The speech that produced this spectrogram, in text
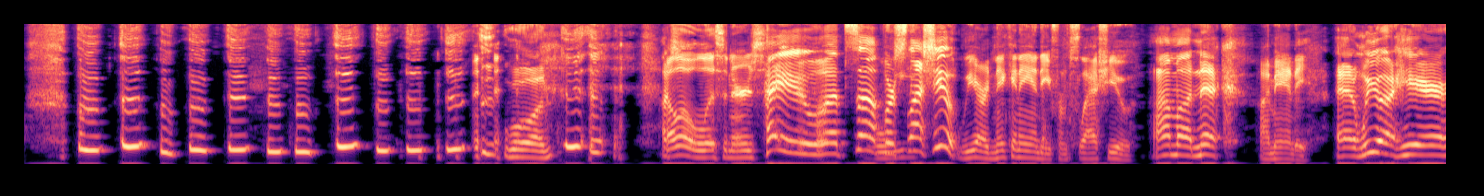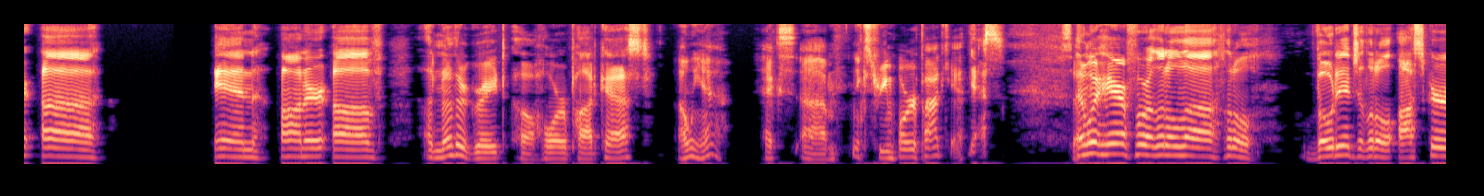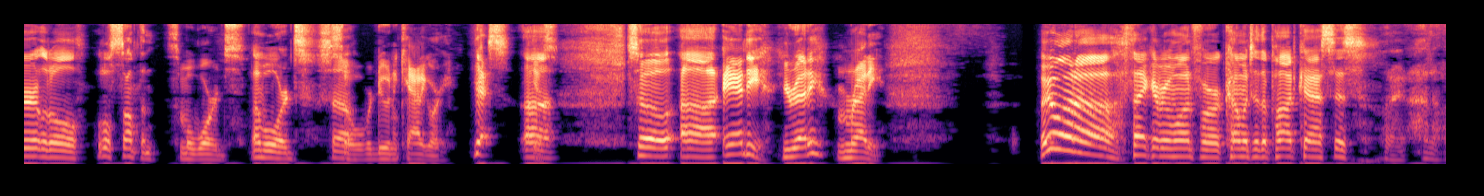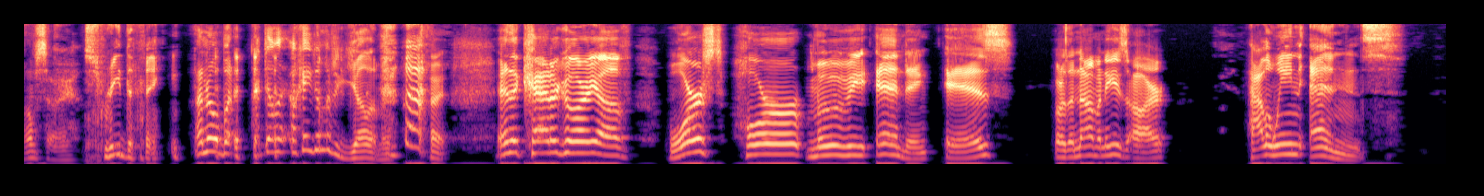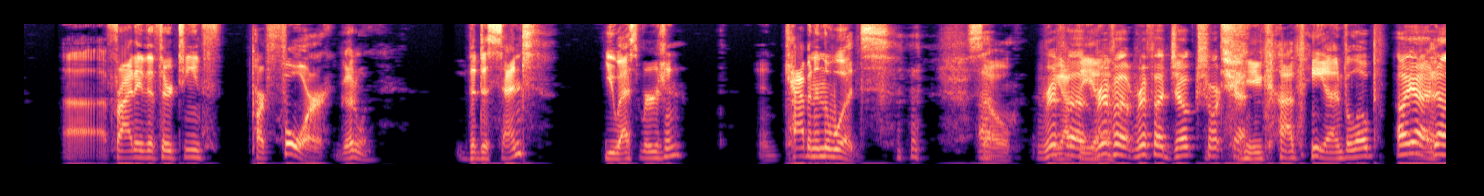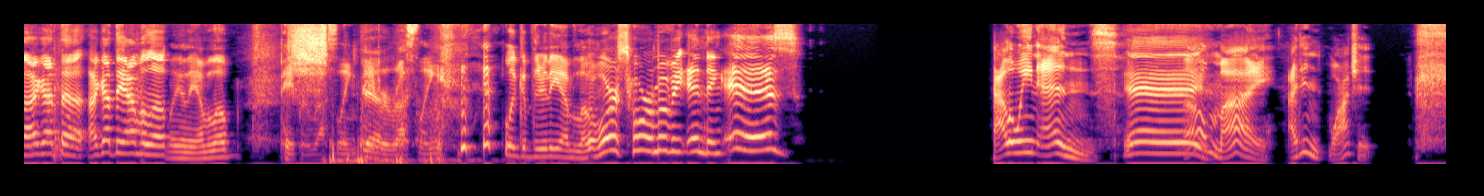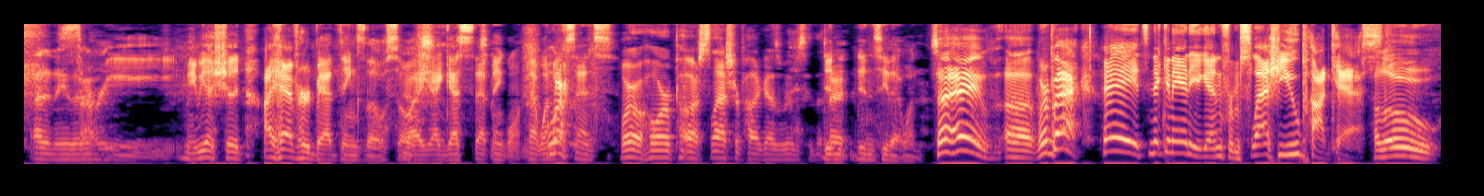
One. Hello, listeners. Hey, what's up? We're We- Slash You. We are Nick and Andy from Slash U. I'm uh, Nick, I'm Andy. and we are here uh, in honor of another great uh, horror podcast. Oh yeah, X um Extreme Horror Podcast. Yes. So And we're here for a little, uh, little votage, a little Oscar, a little, little something some awards. awards. So, So, we're doing a category. yes. Uh, yes, So, uh, Andy, you ready? I'm ready. We want to thank everyone for coming to the podcast. This, all right, I know, I'm sorry. Just read the thing. I know, but I don't, okay, you don't have to yell at me. All right. In the category of worst horror movie ending is, or the nominees are, Halloween ends. Uh, Friday the Thirteenth, Part Four. good one. The Descent, U.S. version, and Cabin in the Woods. So Riff got a, the, uh, riff a, riff a joke shortcut. you got the envelope. Oh yeah, Yeah. no, I got the, I got the envelope. Look at the envelope. Paper rustling. Paper Yeah. rustling. Looking through the envelope. The worst horror movie ending is, Halloween ends. yay! Oh my! I didn't watch it. I didn't either. Sorry. Maybe I should. I have heard bad things though, so I, I guess that make one, that one We're- makes sense. We're a horror po- or slasher podcast. We haven't seen that. Didn't didn't see that one. So hey, uh, we're back. Hey, it's Nick and Andy again from Slash U Podcast. Hello.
